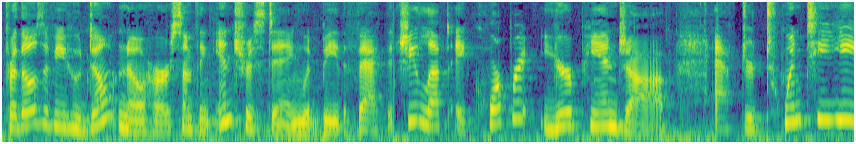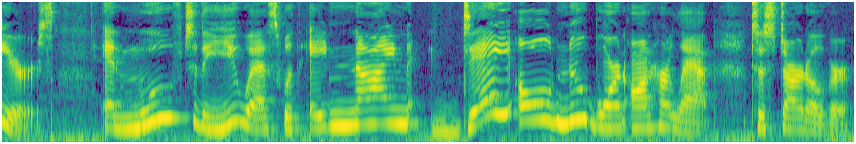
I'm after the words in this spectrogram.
For those of you who don't know her, something interesting would be the fact that she left a corporate European job after 20 years and moved to the U.S. with a nine day old newborn on her lap to start over.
